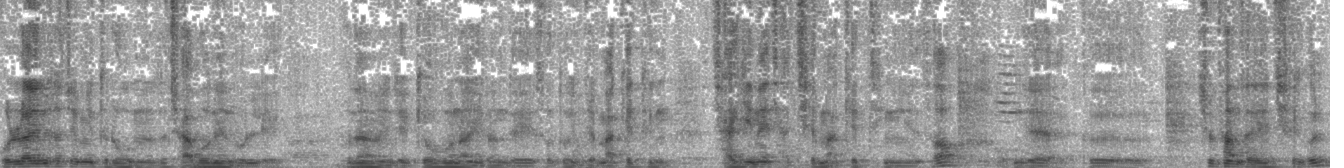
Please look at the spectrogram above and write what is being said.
온라인 서점이 들어오면서 자본의 논리, 그다음에 이제 교보나 이런 데에서도 이제 마케팅 자기네 자체 마케팅에서 이제 그 출판사의 책을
